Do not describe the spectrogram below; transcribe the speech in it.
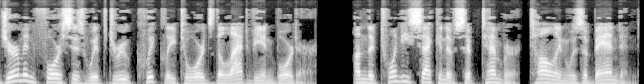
German forces withdrew quickly towards the Latvian border. On the 22nd of September, Tallinn was abandoned.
